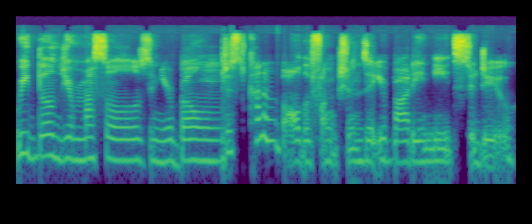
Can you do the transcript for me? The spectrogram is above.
rebuild your muscles and your bone, just kind of all the functions that your body needs to do.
